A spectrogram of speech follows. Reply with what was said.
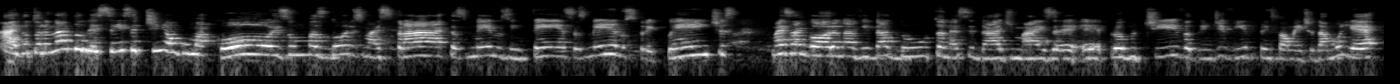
ai, doutora, na adolescência tinha alguma coisa, umas dores mais fracas, menos intensas, menos frequentes. Mas agora, na vida adulta, nessa idade mais é, é, produtiva do indivíduo, principalmente da mulher,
